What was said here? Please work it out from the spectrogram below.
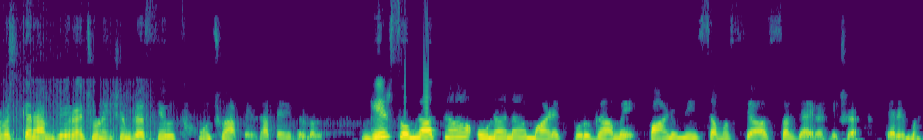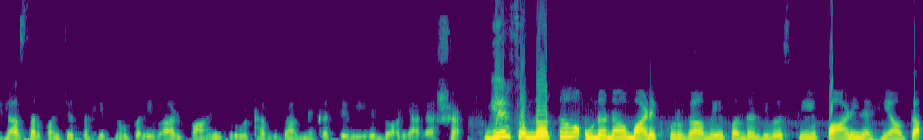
નમસ્કાર, આપ જોઈ રહ્યા છો નેશન પ્લસ ન્યૂઝ. હું છું આપની સાથે હેતલ ગીર સોમનાથના ઉનાના માણેકપુર ગામે પાણીની સમસ્યા સર્જાઈ રહી છે. ત્યારે મહિલા સરપંચ સહિતનો પરિવાર પાણી પુરવઠા વિભાગની કચેરીએ દોડી આવ્યા છે. ગીર સોમનાથના ઉનાના માણેકપુર ગામે પંદર દિવસથી પાણી નહીં આવતા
